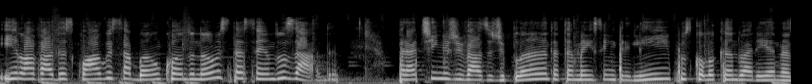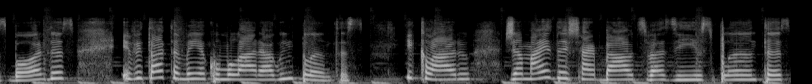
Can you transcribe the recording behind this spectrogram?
e lavadas com água e sabão quando não está sendo usada. Pratinhos de vaso de planta também sempre limpos, colocando areia nas bordas. Evitar também acumular água em plantas. E claro, jamais deixar baldes vazios, plantas,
